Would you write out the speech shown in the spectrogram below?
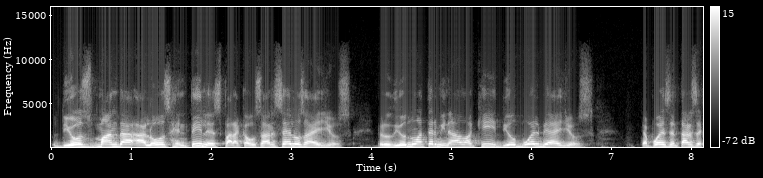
Dios manda a los gentiles para causar celos a ellos, pero Dios no ha terminado aquí, Dios vuelve a ellos. Ya pueden sentarse.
